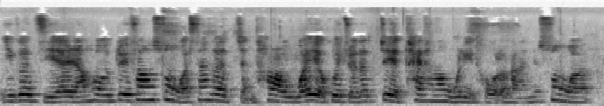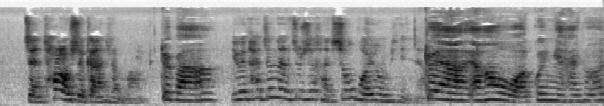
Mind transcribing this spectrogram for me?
一个节，然后对方送我三个枕套，我也会觉得这也太他妈无厘头了吧？你送我枕套是干什么？对吧？因为它真的就是很生活用品呀。对啊，然后我闺蜜还说，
